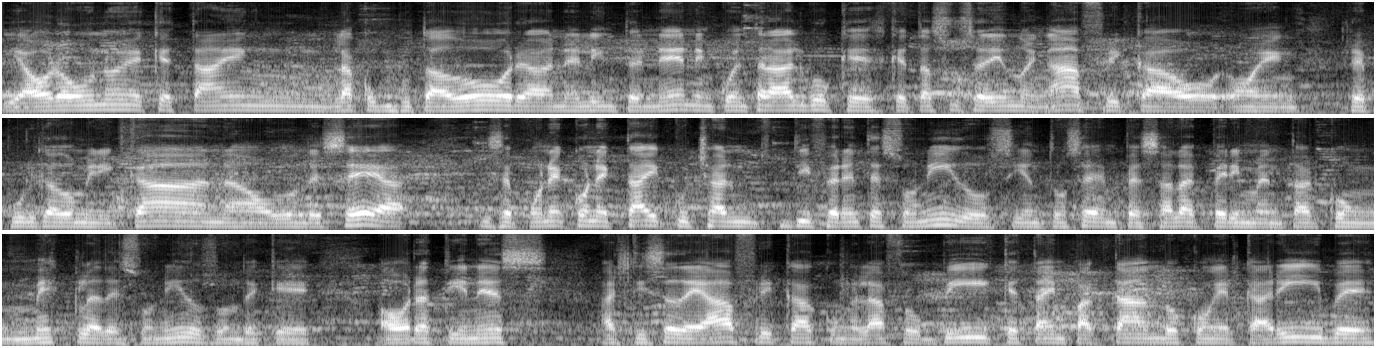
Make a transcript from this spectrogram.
Y ahora uno es que está en la computadora, en el internet, encuentra algo que, está sucediendo en África o, o en República Dominicana o donde sea y se pone a conectar y escuchar diferentes sonidos y entonces empezar a experimentar con mezcla de sonidos donde que ahora tienes artistas de África con el Afrobeat que está impactando con el Caribe,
